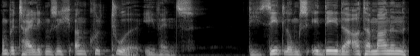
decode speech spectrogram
und beteiligen sich an Kulturevents. Die Siedlungsidee der Athamanen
